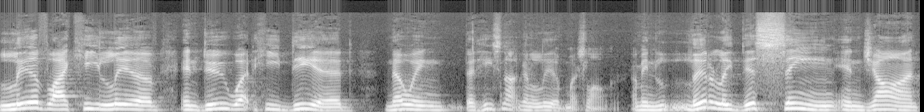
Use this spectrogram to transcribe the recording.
live like he lived and do what he did, knowing that he's not going to live much longer. I mean, literally, this scene in John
